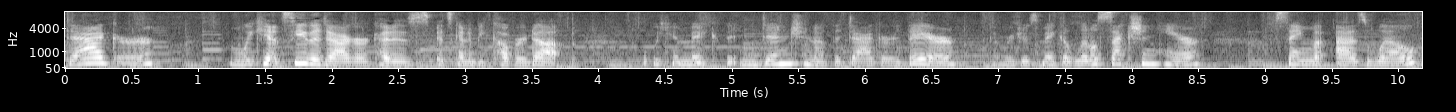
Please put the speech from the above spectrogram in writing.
dagger. We can't see the dagger because it's gonna be covered up. But we can make the indention of the dagger there. And we just make a little section here same as well.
